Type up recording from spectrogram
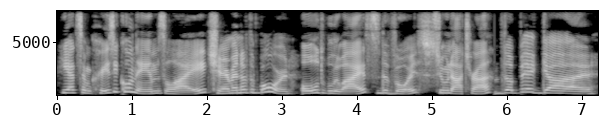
He had some crazy cool names like Chairman of the board. Old Blue Eyes, The voice. Sinatra. The big guy.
